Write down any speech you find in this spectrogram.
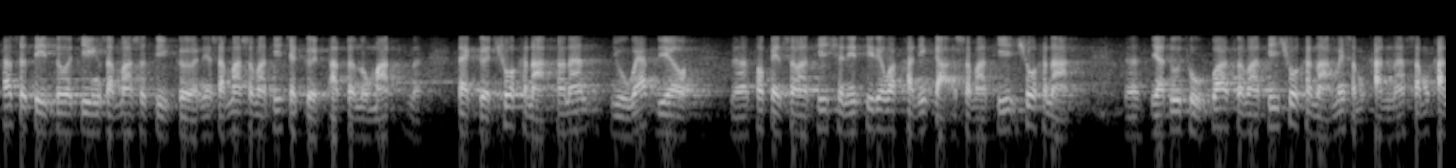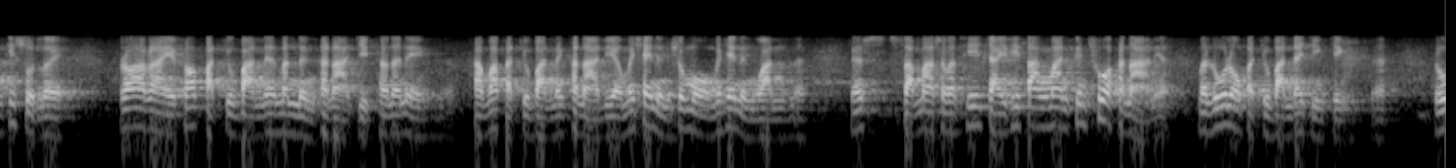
ถ้าสติตัวจริงสัมมาสติเกิดเนี่ยสัมมาสมาธิจะเกิดอัตโนมัตินะแต่เกิดชั่วขณะเท่านั้นอยู่แวบเดียวนะเพราะเป็นสมาธิชนิดที่เรียกว่าคณิกะสมาธิชั่วขณะ นะอย่าดูถูกว่าสมาธิชั่วขณะไม่สำคัญนะสำคัญที่สุดเลย เพราะอะไรเพราะปัจจุบันเนี่ยมันหนึ่งขณะจิตเท่านั้นเองคำว่าปัจจุบันมันขณะเดียวไม่ใช่หนึ่งชั่วโมงไม่ใช่หนึ่งวันนะนั้นสัมมาสมาธิใจที่ตั้งมั่นขึ้นชั่วขณะเนี่ยมันรู้ลงปัจจุบันได้จริงๆนะรู้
